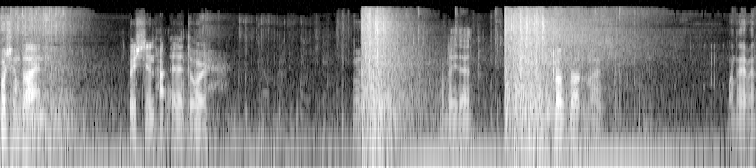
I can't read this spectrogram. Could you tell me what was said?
Pushing door. Blind. Pushed in hu- uh, door. One lay dead. Close door, nice. One heaven.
